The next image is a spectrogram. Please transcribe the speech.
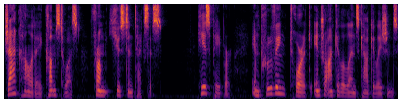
Jack Holladay comes to us from Houston, Texas. His paper, Improving Toric Intraocular Lens Calculations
